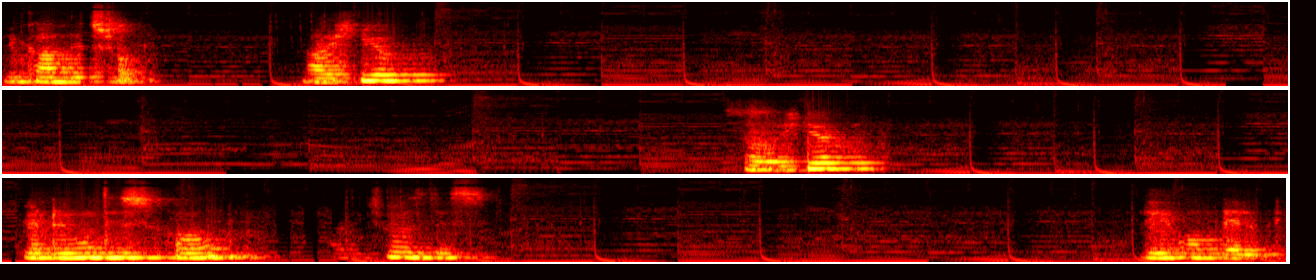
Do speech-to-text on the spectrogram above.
Click on this one now here So here you can remove this home or choose this free home delivery.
